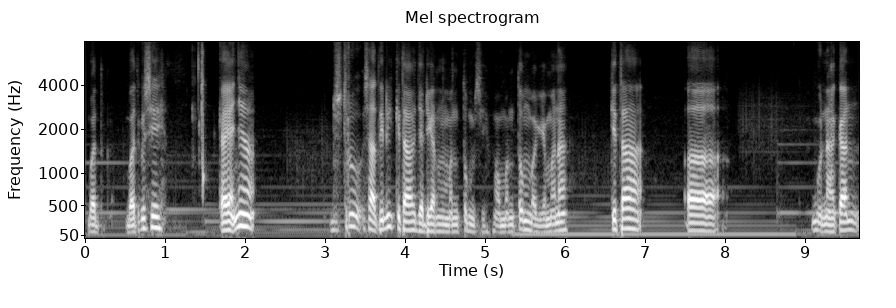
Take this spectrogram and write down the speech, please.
Buat buatku sih kayaknya justru saat ini kita jadikan momentum sih, momentum bagaimana kita uh, gunakan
